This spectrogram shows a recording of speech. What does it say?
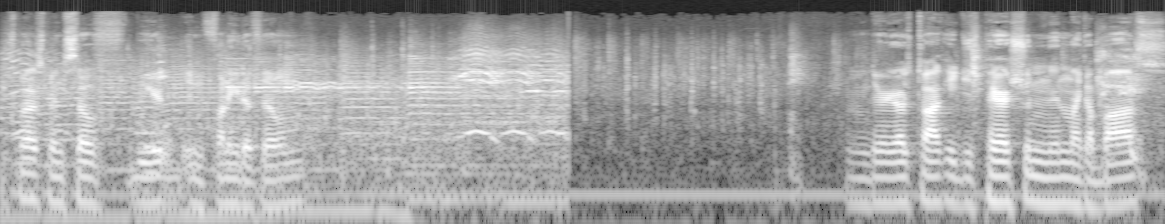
This must have been so weird and funny to film. And there goes talking, just parachuting in like a boss.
